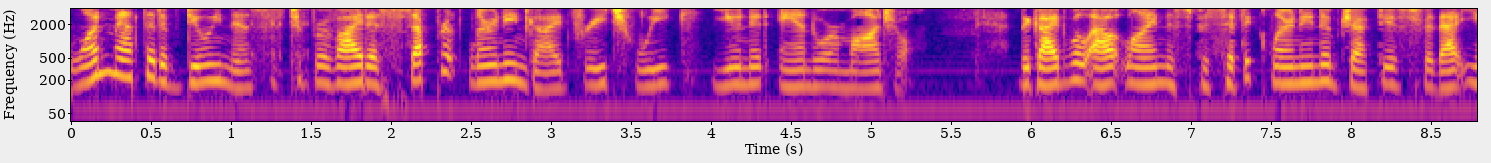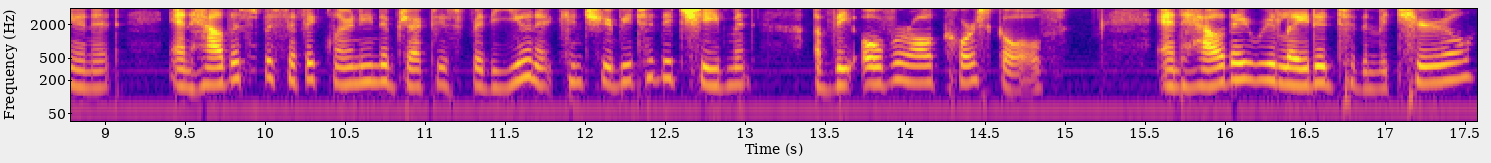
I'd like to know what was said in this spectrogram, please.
One method of doing this is to provide a separate learning guide for each week, unit, and or module. The guide will outline the specific learning objectives for that unit and how the specific learning objectives for the unit contribute to the achievement of the overall course goals and how they related to the material,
